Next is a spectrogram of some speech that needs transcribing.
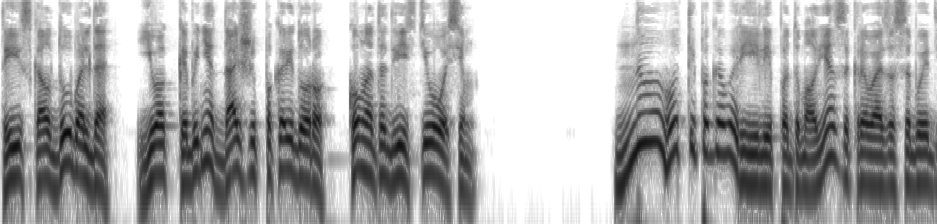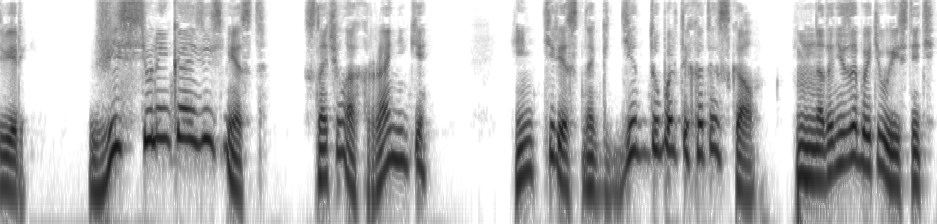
Ты искал Дубальда, его кабинет дальше по коридору, комната 208. Ну, вот и поговорили, подумал я, закрывая за собой дверь. Веселенькое здесь место. Сначала охранники. Интересно, где Дубальд их отыскал? Надо не забыть выяснить.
